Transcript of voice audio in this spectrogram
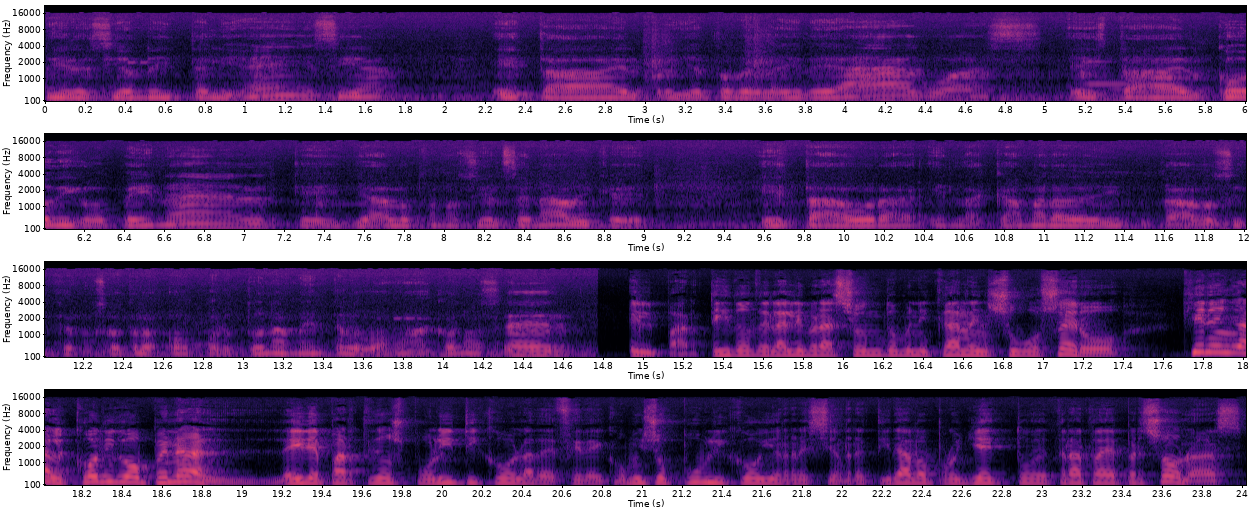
Dirección de Inteligencia, está el proyecto de ley de aguas, está el Código Penal, que ya lo conoció el Senado y que está ahora en la Cámara de Diputados y que nosotros oportunamente lo vamos a conocer. El Partido de la Liberación Dominicana en su vocero tienen al Código Penal, Ley de Partidos Políticos, la de Fideicomiso Público y el recién retirado proyecto de trata de personas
